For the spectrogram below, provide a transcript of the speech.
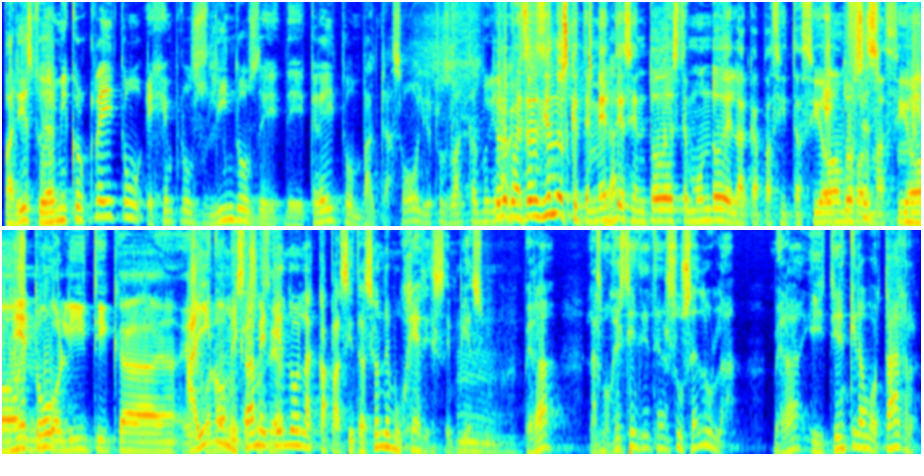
para ir a estudiar microcrédito, ejemplos lindos de, de crédito en Bancasol y otras bancas muy Pero lo que me estás diciendo es que te metes ¿verdad? en todo este mundo de la capacitación, Entonces, formación, meto, política. Ahí como me social. metiendo en la capacitación de mujeres, empiezo, mm. ¿verdad? Las mujeres tienen que tener su cédula, ¿verdad? Y tienen que ir a votar,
